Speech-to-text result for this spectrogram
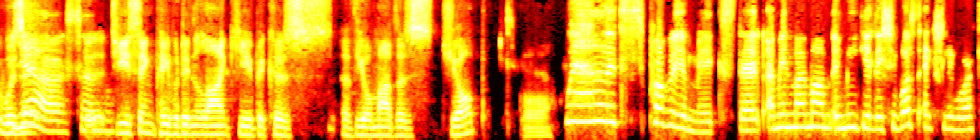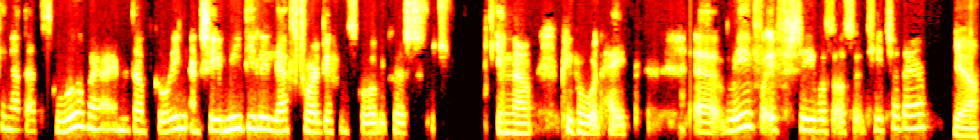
was yeah, it? So, do you think people didn't like you because of your mother's job? Or? Well, it's probably a mix. That I mean, my mom immediately she was actually working at that school where I ended up going, and she immediately left for a different school because you know people would hate uh, me for if she was also a teacher there. Yeah,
